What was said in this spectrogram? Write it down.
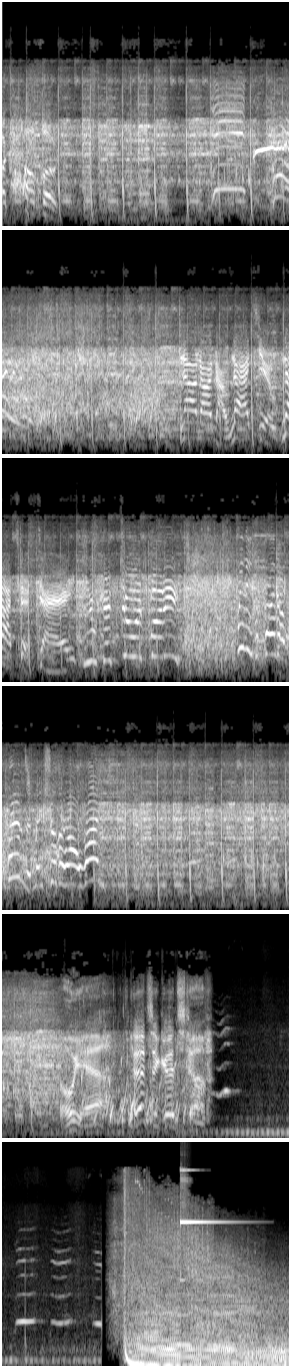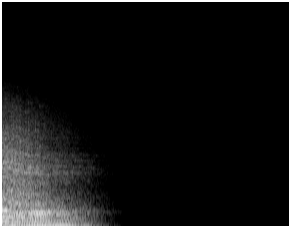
York Outboat. No, no, no, not you. Not today. You can do it, buddy. We need to find our friends and make sure they're all right. Oh, yeah. That's the good stuff.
